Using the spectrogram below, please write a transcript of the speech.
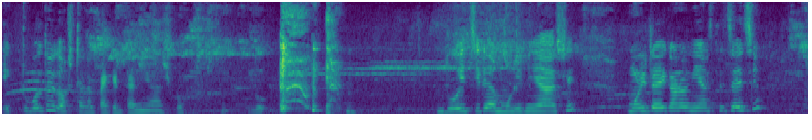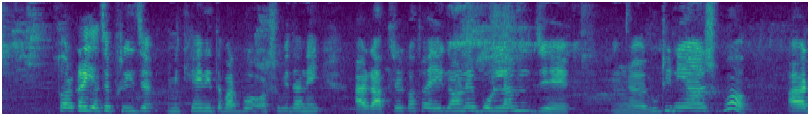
একটু বলতে ওই দশ টাকার প্যাকেটটা নিয়ে আসব। দই, চিড়ে আর মুড়ি নিয়ে আসি। মুড়িটা এই কারণে নিয়ে আসতে চাইছি। তরকারি আছে ফ্রিজে আমি খেয়ে নিতে পারব, অসুবিধা নেই। আর রাত্রের কথা এই কারণে বললাম যে রুটি নিয়ে আসব আর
